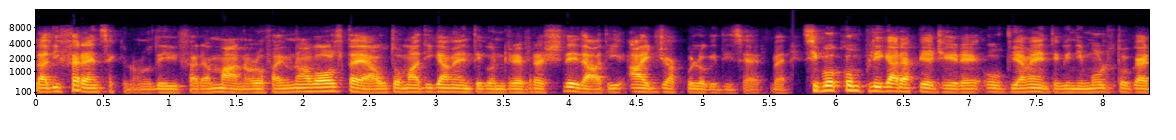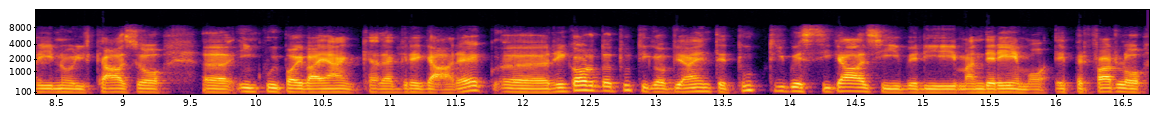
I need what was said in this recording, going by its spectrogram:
La differenza è che non lo devi fare a mano, lo fai una volta e automaticamente con il refresh dei dati hai già quello che ti serve. Si può complicare a piacere, ovviamente, quindi molto carino il caso eh, in cui poi vai anche ad aggregare. Eh, ricordo a tutti che ovviamente tutti questi casi ve li manderemo e per farlo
